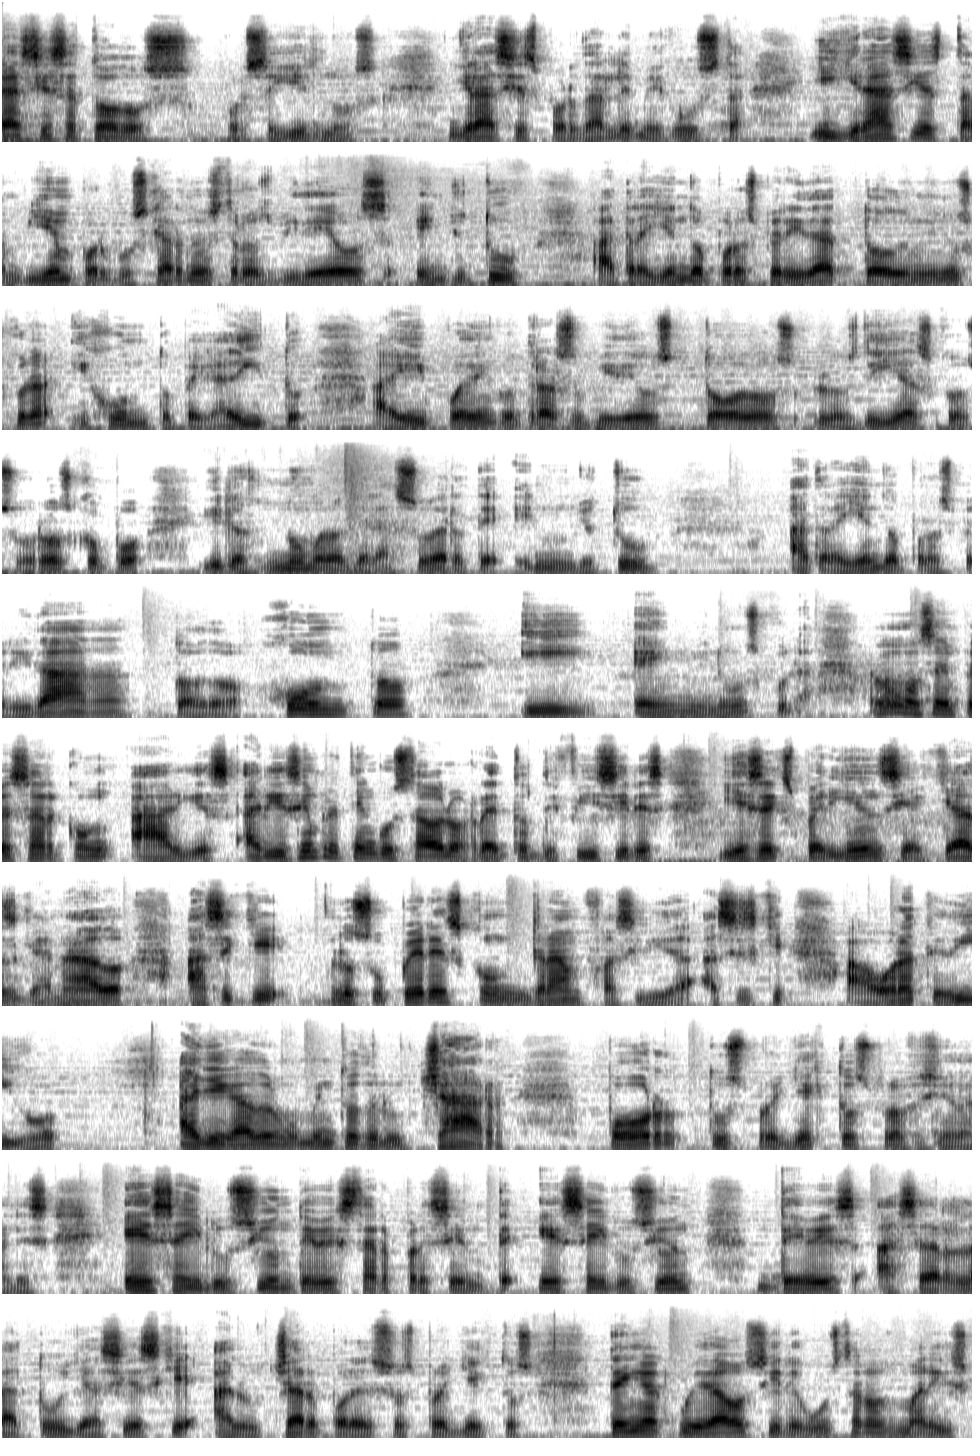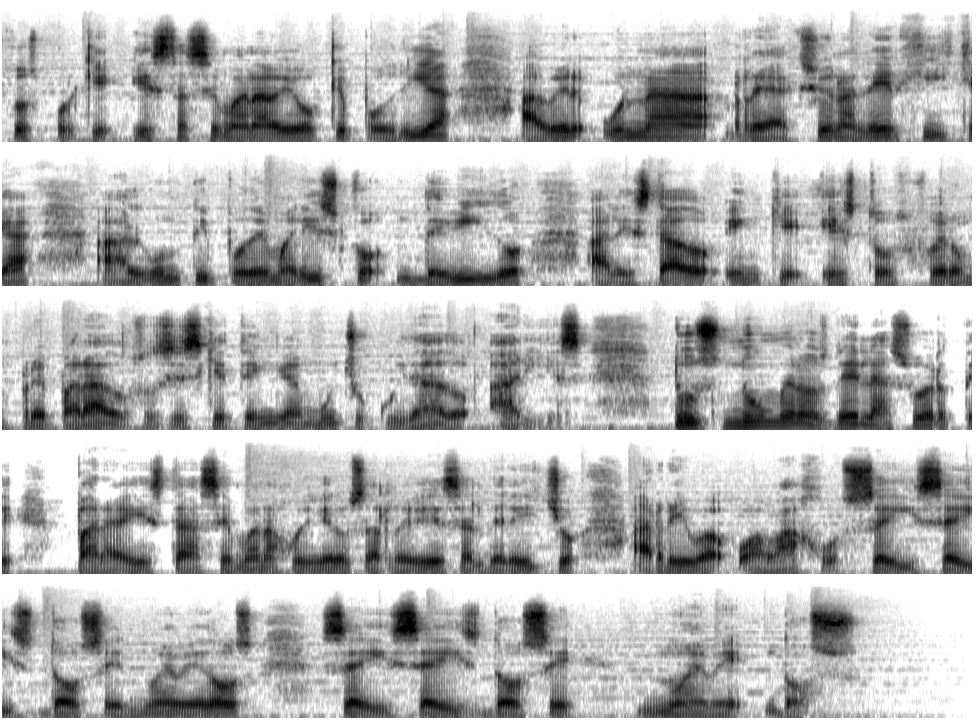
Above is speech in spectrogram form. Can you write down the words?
Gracias a todos por seguirnos, gracias por darle me gusta y gracias también por buscar nuestros videos en YouTube, atrayendo prosperidad todo en minúscula y junto, pegadito. Ahí puede encontrar sus videos todos los días con su horóscopo y los números de la suerte en YouTube, atrayendo prosperidad, todo junto y en minúscula. Vamos a empezar con Aries. Aries, siempre te han gustado los retos difíciles y esa experiencia que has ganado hace que lo superes con gran facilidad. Así es que ahora te digo, ha llegado el momento de luchar por tus proyectos profesionales. Esa ilusión debe estar presente, esa ilusión debes hacerla tuya, si es que a luchar por esos proyectos. Tenga cuidado si le gustan los mariscos porque esta semana veo que podría haber una reacción alérgica a algún tipo de marisco debido al estado en que estos fueron preparados. Así es que tenga mucho cuidado, Aries. Tus números de la suerte para esta semana, juegueros al revés, al derecho, arriba o abajo. 661292, 661292.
